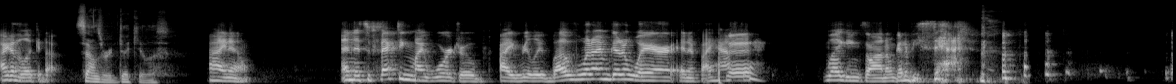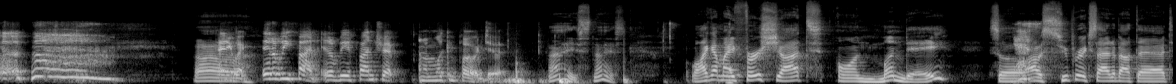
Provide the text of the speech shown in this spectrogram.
I got to look it up. Sounds ridiculous. I know. And it's affecting my wardrobe. I really love what I'm going to wear and if I have Eh, leggings on, I'm going to be sad. Uh, anyway, it'll be fun. It'll be a fun trip and I'm looking forward to it. Nice, nice. Well, I got my first shot on Monday, so I was super excited about that.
